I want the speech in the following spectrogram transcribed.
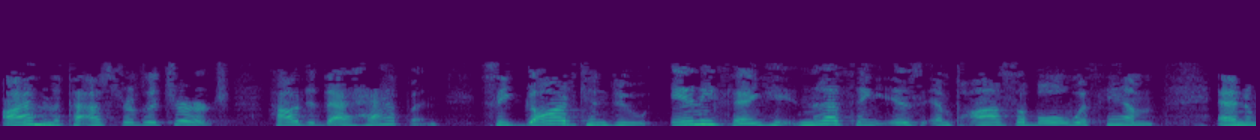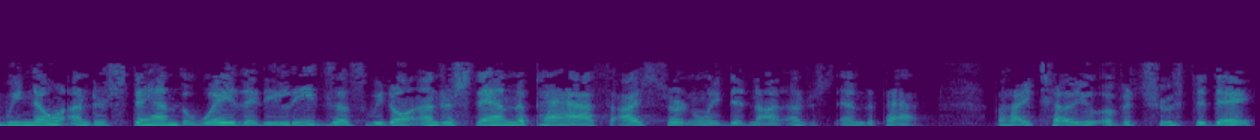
I'm the pastor of the church. How did that happen? See, God can do anything. He, nothing is impossible with Him. And we don't understand the way that He leads us. We don't understand the path. I certainly did not understand the path. But I tell you of a truth today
